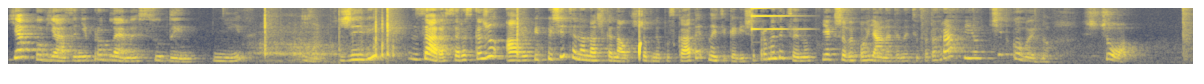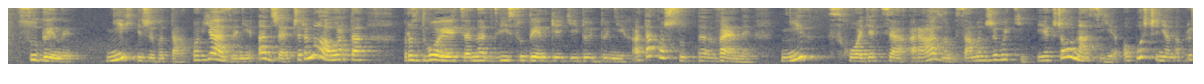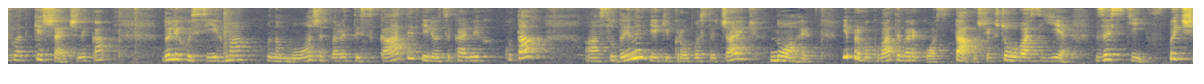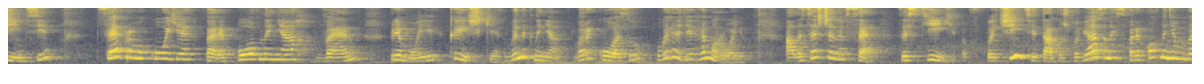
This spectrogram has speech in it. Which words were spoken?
Як пов'язані проблеми судин, ніг і живіт? Зараз все розкажу, а ви підпишіться на наш канал, щоб не пускати найцікавіше про медицину. Якщо ви поглянете на цю фотографію, чітко видно, що судини ніг і живота пов'язані, адже черевна аорта роздвоюється на дві судинки, які йдуть до ніг, а також е, вени ніг сходяться разом саме в животі. І якщо у нас є опущення, наприклад, кишечника до ліхосігма, воно може перетискати в іліоцикальних кутах судини, які кров постачають ноги, і провокувати варикоз. Також, якщо у вас є застій в печінці, це провокує переповнення вен прямої кишки, виникнення варикозу у вигляді геморою. Але це ще не все. Застій в печінці також пов'язаний з переповненням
